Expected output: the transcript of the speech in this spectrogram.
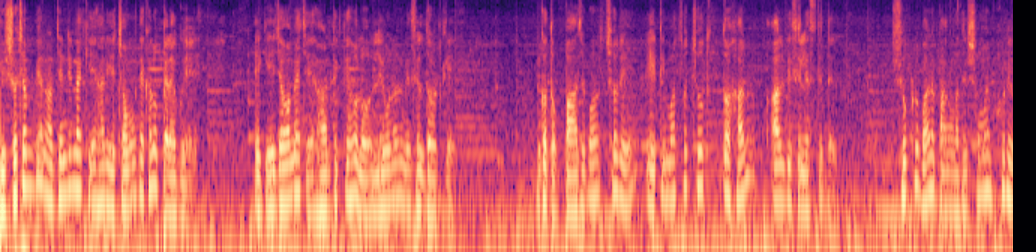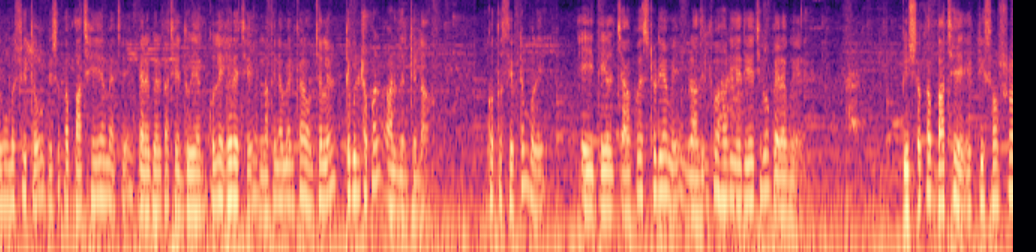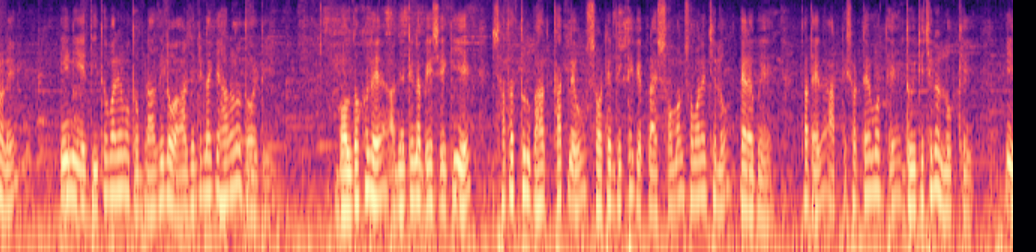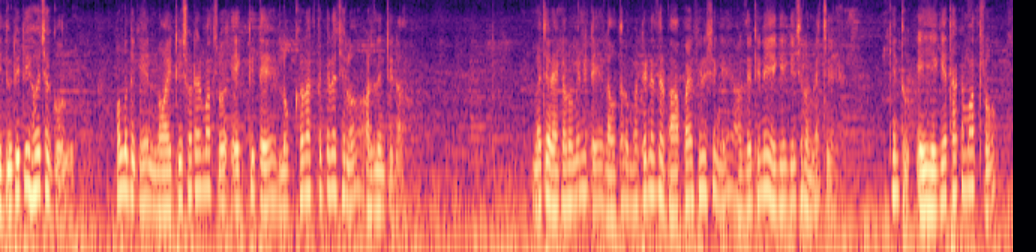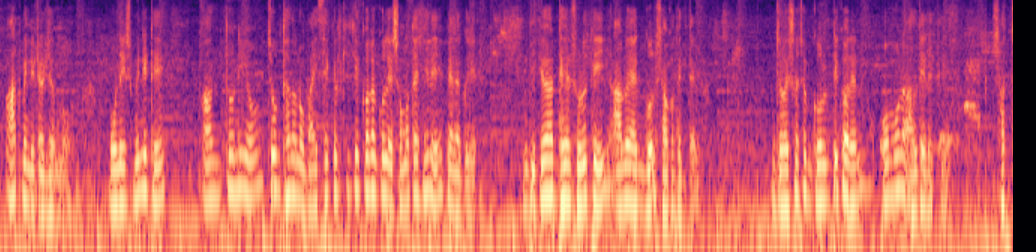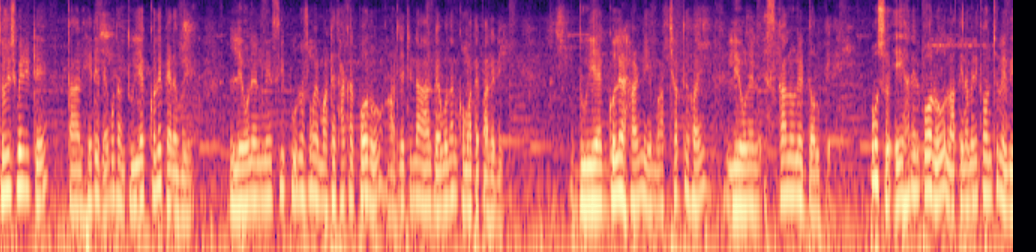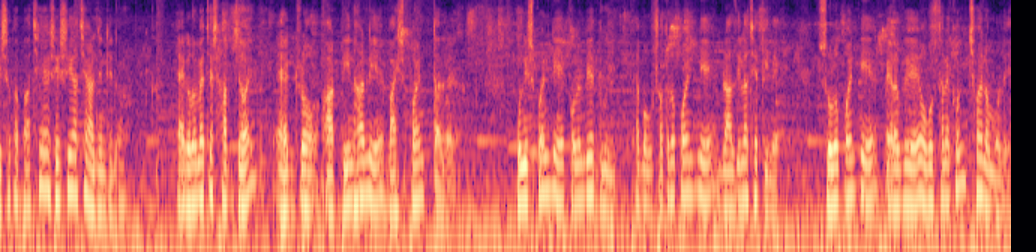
বিশ্ব চ্যাম্পিয়ন আর্জেন্টিনাকে হারিয়ে চমক দেখাল প্যারাগুয়ে। এগিয়ে যাওয়া ম্যাচে হার দেখতে হলো লিওনাল মেসির দলকে গত পাঁচ বছরে এটি মাত্র চতুর্থ হার আলবি সিলেস্তেদের। শুক্রবার বাংলাদেশ সময় ভোরে অনুষ্ঠিত বিশ্বকাপ বাছাইয়ের ম্যাচে প্যারাগুয়ের কাছে দুই এক গোলে হেরেছে লাতিন আমেরিকার অঞ্চলের টেবিল টপার আর্জেন্টিনা। গত সেপ্টেম্বরে এই তেল চাকো স্টেডিয়ামে ব্রাজিলকেও হারিয়ে দিয়েছিল প্যারাগুয়ে। বিশ্বকাপ বাছে একটি সংস্করণে এ নিয়ে দ্বিতীয়বারের মতো ব্রাজিল ও আর্জেন্টিনাকে হারানো দলটি। বল দখলে আর্জেন্টিনা বেশ এগিয়ে সাতাত্তর ভাগ থাকলেও শটের দিক থেকে প্রায় সমান সমানে ছিল প্যারাগুয়ে। তাদের আটটি শটের মধ্যে দুইটি ছিল লক্ষ্যে। এই দুটিতেই হয়েছে গোল। অন্যদিকে নয়টি শটের মাত্র একটিতে লক্ষ্য রাখতে পেরেছিল আর্জেন্টিনা। ম্যাচের এগারো মিনিটে লাউতারো মার্টিনেজের বা পায়ের ফিনিশিংয়ে আর্জেন্টিনাই এগিয়ে গিয়েছিল ম্যাচে। কিন্তু এই এগিয়ে থাকা মাত্র আট মিনিটের জন্য। উনিশ মিনিটে আন্তনিও চোখ ধাঁধানো বাইসাইকেল কিকে করা গোলে সমতায় ফিরে প্যারাগুয়ে দ্বিতীয়ার্ধের শুরুতেই আরও এক গোল স্বাগতিকদের জয়সূচক গোলটি করেন ওমর আলদেরেতে। সাতচল্লিশ মিনিটে তার হেডে ব্যবধান দুই এক করে প্যারাগুয়ে লিওনেল মেসি পুরো সময় মাঠে থাকার পরও আর্জেন্টিনা আর ব্যবধান কমাতে পারেনি। দুই এক গোলের হার নিয়ে মাঠ ছাড়তে হয় লিওনেল স্কালোনের দলকে। অবশ্য এই হারের পরও লাতিন আমেরিকা অঞ্চলের বিশ্বকাপ বাছাইয়ে শীর্ষে আছে আর্জেন্টিনা। এগারো ম্যাচে সাত জয়, এক ড্র আর তিন হার নিয়ে বাইশ পয়েন্ট তাদের। উনিশ পয়েন্ট নিয়ে কলম্বিয়া দুই এবং সতেরো পয়েন্ট নিয়ে ব্রাজিল আছে তিনে। ষোলো পয়েন্ট নিয়ে প্যারাগুয়ে অবস্থান এখন ছয় নম্বরে।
